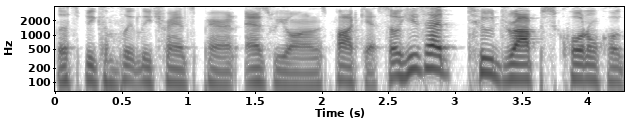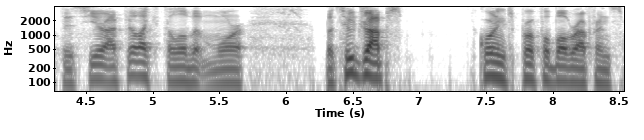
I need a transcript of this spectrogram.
let's be completely transparent as we are on this podcast. So he's had two drops, quote unquote, this year. I feel like it's a little bit more, but two drops, according to Pro Football Reference,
